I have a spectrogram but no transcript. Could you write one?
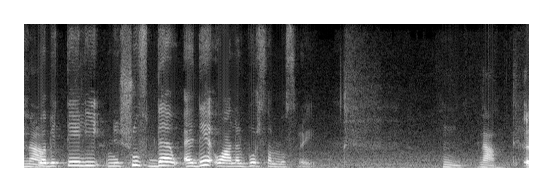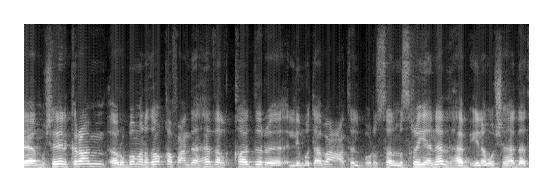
نعم. وبالتالي نشوف ده اداؤه على البورصة المصرية. نعم. آه، مشاهدينا الكرام ربما نتوقف عند هذا القدر لمتابعة البورصة المصرية. نذهب إلى مشاهدة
